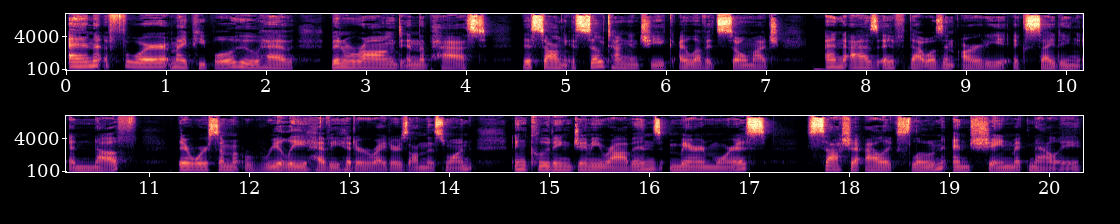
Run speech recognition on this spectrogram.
and for my people who have been wronged in the past. This song is so tongue in cheek. I love it so much. And as if that wasn't already exciting enough, there were some really heavy hitter writers on this one, including Jimmy Robbins, Maren Morris, Sasha Alex Sloan, and Shane McAnally.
